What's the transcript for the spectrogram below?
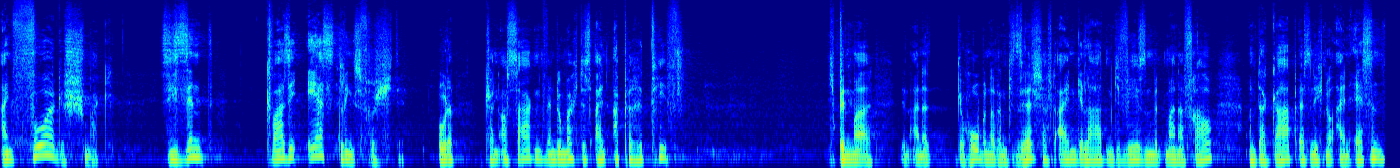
ein Vorgeschmack. Sie sind quasi Erstlingsfrüchte oder können auch sagen, wenn du möchtest, ein Aperitif. Ich bin mal in einer gehobeneren Gesellschaft eingeladen gewesen mit meiner Frau und da gab es nicht nur ein Essen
